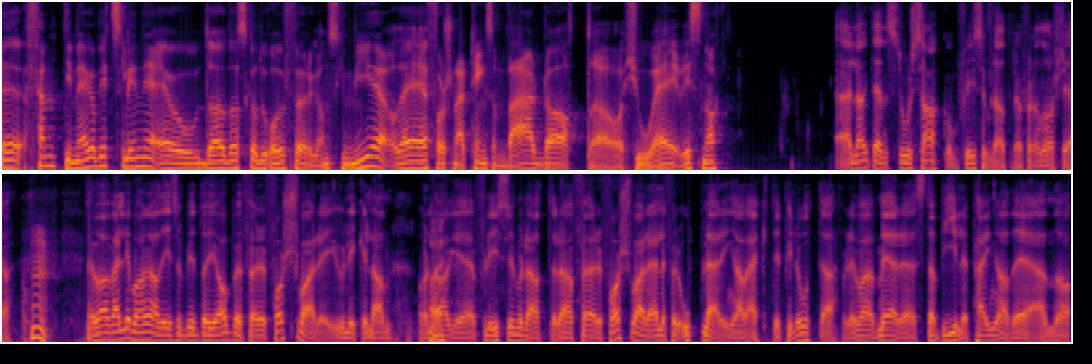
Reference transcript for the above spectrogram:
50 eh, megabits-linje er jo da, da, skal du overføre ganske mye, og det er for sånne ting som værdata og tjo og hei, visstnok. Jeg lagde en stor sak om flysimulatorer for noen år siden. Hmm. Det var veldig mange av de som begynte å jobbe for Forsvaret i ulike land. Og lage flysimulatorer for Forsvaret eller for opplæring av ekte piloter. For det var mer stabile penger det enn å,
